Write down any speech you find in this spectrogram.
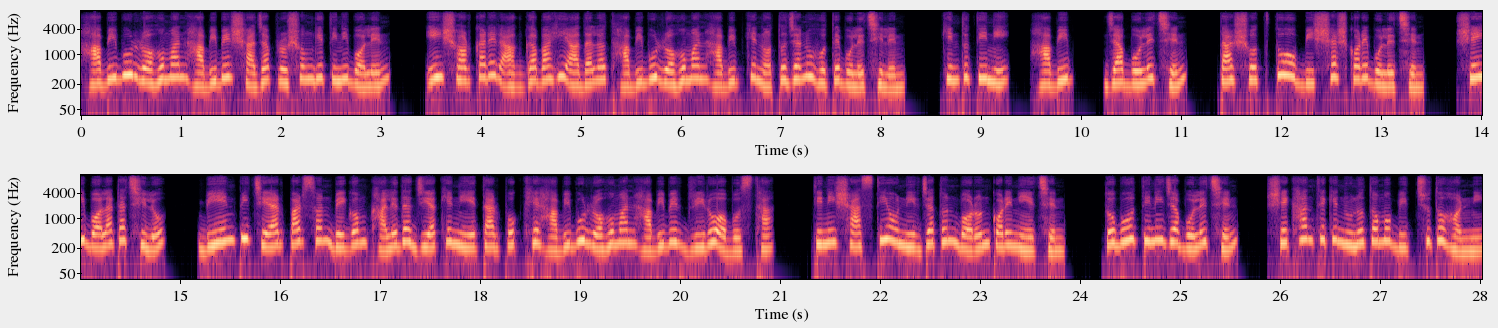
হাবিবুর রহমান হাবিবের সাজা প্রসঙ্গে তিনি বলেন, এই সরকারের আজ্ঞাবাহী আদালত হাবিবুর রহমান হাবিবকে নতজানু হতে বলেছিলেন। কিন্তু তিনি, হাবিব, যা বলেছেন, তা সত্য ও বিশ্বাস করে বলেছেন। সেই বলাটা ছিল, বিএনপি চেয়ারপারসন বেগম খালেদা জিয়াকে নিয়ে তার পক্ষে হাবিবুর রহমান হাবিবের দৃঢ় অবস্থা, তিনি শাস্তি ও নির্যাতন বরণ করে নিয়েছেন। তবুও তিনি যা বলেছেন, সেখান থেকে ন্যূনতম বিচ্যুত হননি।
